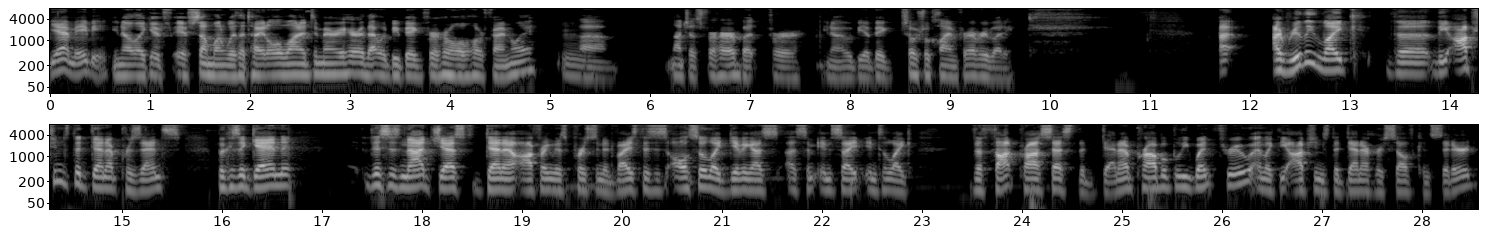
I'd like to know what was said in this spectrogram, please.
yeah, maybe. You know, like if if someone with a title wanted to marry her, that would be big for her whole her family. Mm. Um, not just for her, but for you know, it would be a big social climb for everybody. I I really like the the options that Denna presents because again, this is not just Denna offering this person advice. This is also like giving us uh, some insight into like the thought process that Denna probably went through and like the options that Denna herself considered.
